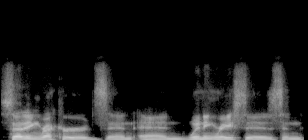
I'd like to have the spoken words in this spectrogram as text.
setting records and and winning races and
